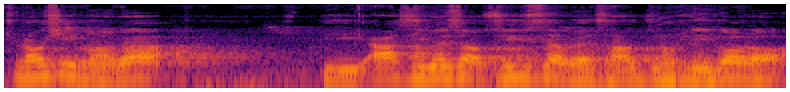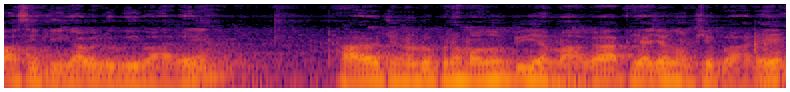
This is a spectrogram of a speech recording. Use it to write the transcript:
ကျွန်တော်ရှိမှာကဒီ RC ပဲဆောက်စီးဆက်ပဲဆောက်ကျွန်တော်လီကောက်တော့ RC လီကားပဲလုပ်ပေးပါတယ်ဒါကတော့ကျွန်တော်တို့ပထမဆုံးတွေ့ရမှာကဘုရားကျောင်းဆောင်ဖြစ်ပါတယ်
